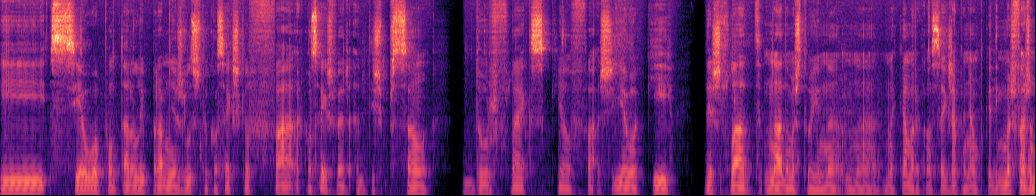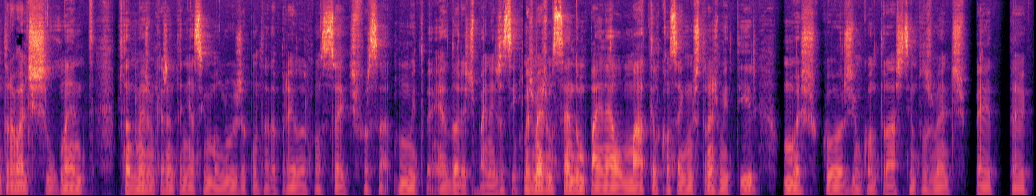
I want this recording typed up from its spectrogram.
e se eu apontar ali para as minhas luzes, tu consegues, que ele fa... consegues ver a dispersão do reflexo que ele faz. E eu aqui, deste lado, nada, mas estou aí na, na, na câmara, consegues apanhar um bocadinho. Mas faz um trabalho excelente. Portanto, mesmo que a gente tenha assim uma luz apontada para ele, ele consegue disfarçar muito bem. Eu adoro estes painéis assim. Mas mesmo sendo um painel mate, ele consegue nos transmitir umas cores e um contraste simplesmente espetacular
